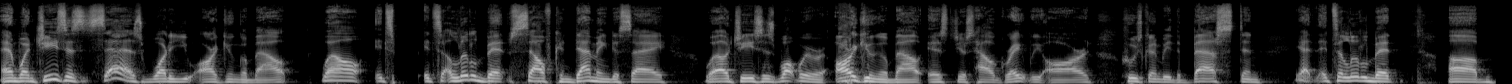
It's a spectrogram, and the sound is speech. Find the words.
And when Jesus says, What are you arguing about? Well, it's it's a little bit self-condemning to say, well, Jesus, what we were arguing about is just how great we are, who's going to be the best. And yeah, it's a little bit um,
